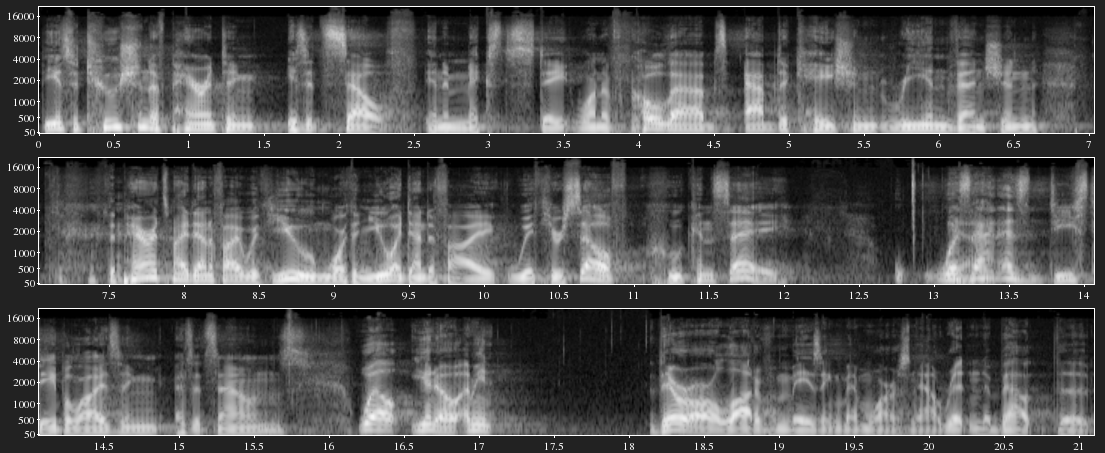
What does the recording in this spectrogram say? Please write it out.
The institution of parenting is itself in a mixed state, one of collabs, abdication, reinvention. The parents might identify with you more than you identify with yourself. Who can say? Was Yeah. that as destabilizing as it sounds? Well, you know, I mean, there are a lot of amazing memoirs now written about the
